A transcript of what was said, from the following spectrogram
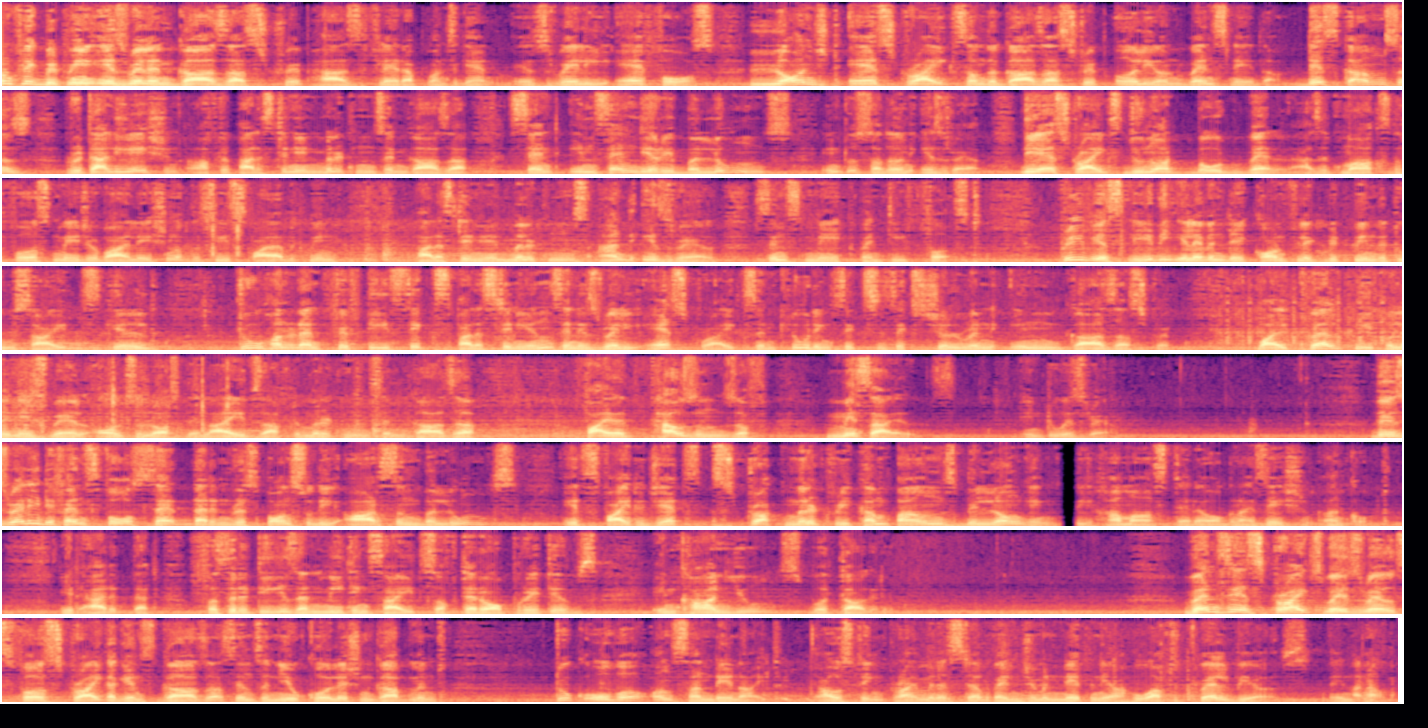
Conflict between Israel and Gaza Strip has flared up once again. Israeli Air Force launched airstrikes on the Gaza Strip early on Wednesday. This comes as retaliation after Palestinian militants in Gaza sent incendiary balloons into southern Israel. The airstrikes do not bode well as it marks the first major violation of the ceasefire between Palestinian militants and Israel since May 21st. Previously, the 11-day conflict between the two sides killed 256 Palestinians in Israeli airstrikes, including 66 children in Gaza Strip, while 12 people in Israel also lost their lives after militants in Gaza fired thousands of missiles into Israel. The Israeli Defense Force said that in response to the arson balloons, its fighter jets struck military compounds belonging to the Hamas terror organization, unquote. It added that facilities and meeting sites of terror operatives in Khan Yunis were targeted. Wednesday's strikes were Israel's first strike against Gaza since a new coalition government took over on Sunday night, ousting Prime Minister Benjamin Netanyahu who after 12 years in power.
